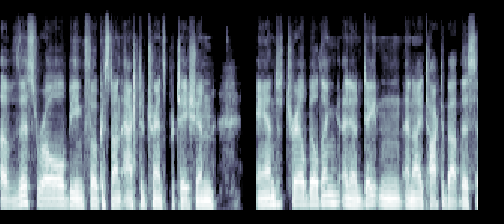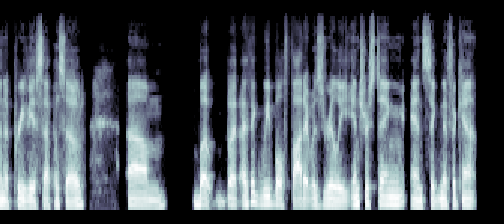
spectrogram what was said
of this role being focused on active transportation and trail building i know dayton and i talked about this in a previous episode um but but I think we both thought it was really interesting and significant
